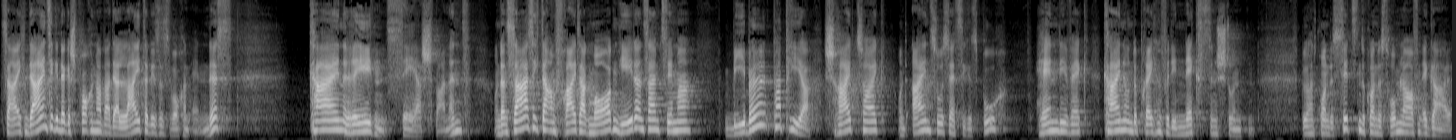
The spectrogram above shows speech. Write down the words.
Zeichen. Der Einzige, der gesprochen hat, war der Leiter dieses Wochenendes. Kein Reden, sehr spannend. Und dann saß ich da am Freitagmorgen, jeder in seinem Zimmer, Bibel, Papier, Schreibzeug und ein zusätzliches Buch, Handy weg, keine Unterbrechung für die nächsten Stunden. Du konntest sitzen, du konntest rumlaufen, egal.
